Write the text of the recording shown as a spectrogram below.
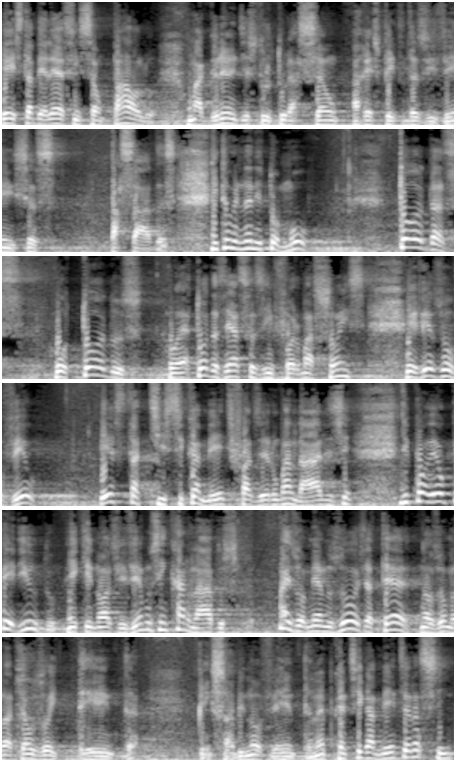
e estabelece em São Paulo uma grande estruturação a respeito das vivências passadas. Então Hernani tomou todas ou todos ou é, todas essas informações e resolveu estatisticamente fazer uma análise de qual é o período em que nós vivemos encarnados. Mais ou menos hoje até nós vamos até os 80, quem sabe 90, né? Porque antigamente era assim.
